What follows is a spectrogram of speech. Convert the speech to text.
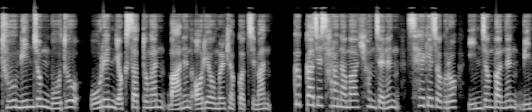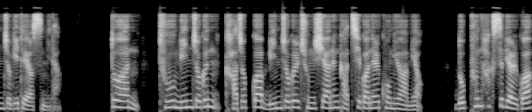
두 민족 모두 오랜 역사 동안 많은 어려움을 겪었지만 끝까지 살아남아 현재는 세계적으로 인정받는 민족이 되었습니다. 또한 두 민족은 가족과 민족을 중시하는 가치관을 공유하며 높은 학습열과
